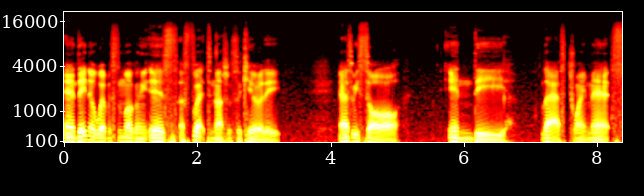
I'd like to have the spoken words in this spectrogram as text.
And they know weapon smuggling is a threat to national security. As we saw in the last 20 minutes.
